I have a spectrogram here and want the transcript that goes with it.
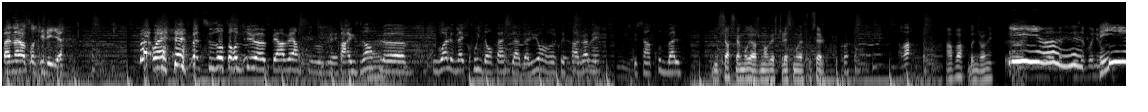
Pas mal entendu, les gars. Bah, ouais, pas de sous-entendu euh, pervers, s'il vous plaît. Par exemple, euh, tu vois le mec weed en face là, bah lui on le recrutera jamais. Parce que c'est un trou de balle. Lucure, tu vas mourir, je m'en vais, je te laisse mourir tout seul. Au revoir. Au revoir, bonne journée. Aussi.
